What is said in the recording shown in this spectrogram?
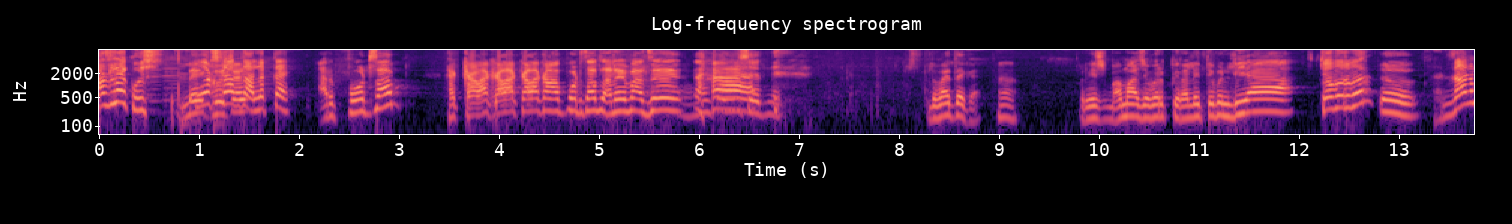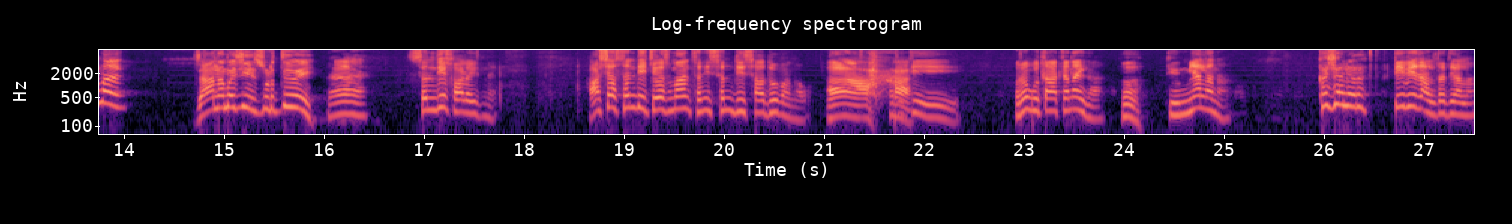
आज लय खुश. लय पोट खुश साफ आहे. झालं काय? अरे पोट साप हा काळा काळा काळा काळा पोट साप झालंय माझं. मग काही विषयच नाही. तुला माहीत आहे का? हा. रेशमा माझ्यावर फिरायला ते म्हणली या. त्या बरोबर? अं, जा ना मग. जा ना म्हणजे सुडतोय हा. संधी सोडायची नाही. अशा संधीच्या वेळेस माणसाने संधी साधू बनावं. हा आता ती रघुताचा नाही का? हा. ती मेला ना. कशानं टीबी झालता त्याला.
